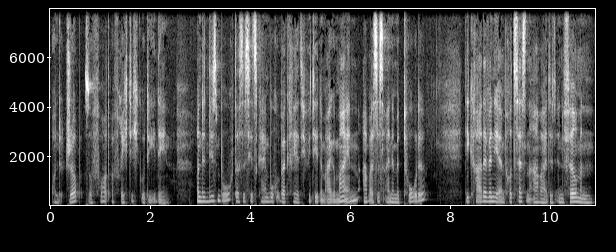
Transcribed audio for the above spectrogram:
und Job sofort auf richtig gute Ideen. Und in diesem Buch, das ist jetzt kein Buch über Kreativität im Allgemeinen, aber es ist eine Methode, die gerade wenn ihr in Prozessen arbeitet, in Firmen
